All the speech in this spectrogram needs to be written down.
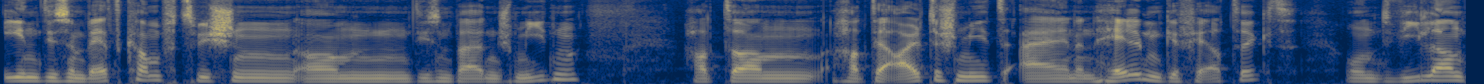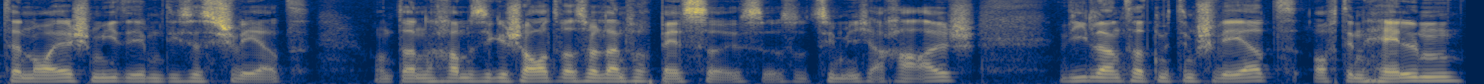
in diesem Wettkampf zwischen ähm, diesen beiden Schmieden, hat dann hat der alte Schmied einen Helm gefertigt und Wieland, der neue Schmied, eben dieses Schwert. Und dann haben sie geschaut, was halt einfach besser ist. Also ziemlich archaisch. Wieland hat mit dem Schwert auf den Helm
